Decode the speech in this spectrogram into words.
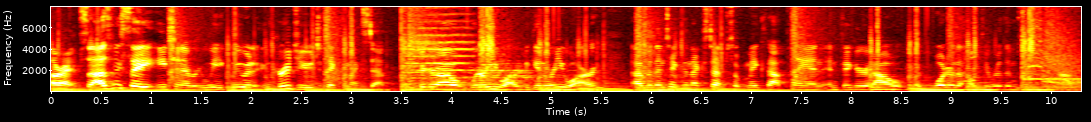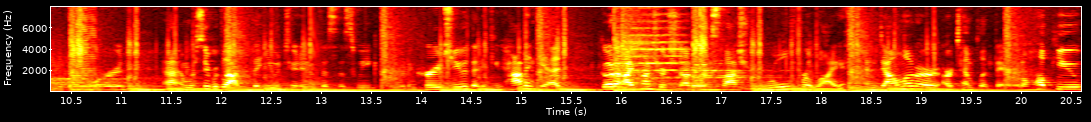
All right, so as we say each and every week, we would encourage you to take the next step. Figure out where you are, begin where you are, uh, but then take the next step. So make that plan and figure it out. Like, what are the healthy rhythms that you can have moving forward? Uh, and we're super glad that you would tune in with us this week. We would encourage you that if you haven't yet, go to iconchurch.org slash rule for life and download our, our template there. It'll help you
